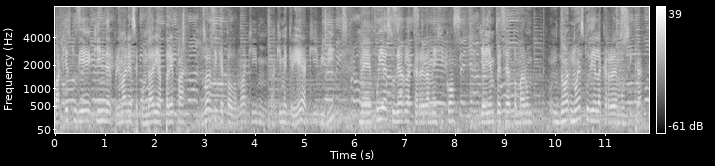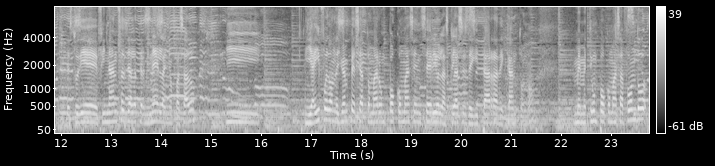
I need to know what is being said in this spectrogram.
aquí estudié kinder, primaria, secundaria, prepa. Pues ahora sí que todo, ¿no? Aquí, aquí me crié, aquí viví. Me fui a estudiar la carrera México y ahí empecé a tomar un... No, no estudié la carrera de música, estudié finanzas, ya la terminé el año pasado. Y y ahí fue donde yo empecé a tomar un poco más en serio las clases de guitarra, de canto, ¿no? Me metí un poco más a fondo,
